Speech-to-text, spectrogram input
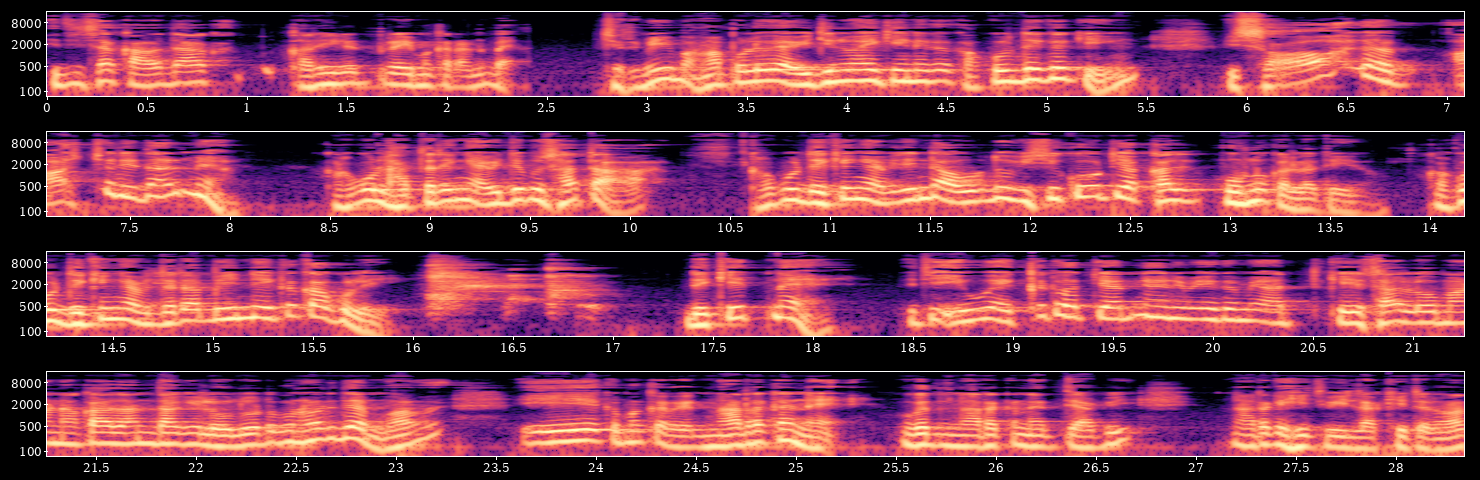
ඉතින් කවදාකවත් ශරීරෙත් ප්‍රේම කරන්න බෑ. චර්මී මහ පොළොවේ ඇවිදිනවයි කියන එක කකුල් දෙකකින් විශාල ආශ්චර්ය ධර්මයක්. කකුල් හතරෙන් ඇවිදපු සතා කකුල් දෙකෙන් ඇවිදින්න අවුරුදු 20 කෝටියක් කල් පුහුණු කරලා තියෙනවා. කකුල් දෙකෙන් ඇවිදලා බින්නේ එක කකුලේ. දෙකෙත් නැහැ. ඉතින් ඒව එකටවත් යන්නේ නැහැ මේක මේ කේසා ලෝමා නකා දන්දා කියලා ඔලුවට මොන හරි දැම්මම ඒකම කරගෙන නරක නැහැ. මොකද නරක නැත්තේ අපි නරක හිතවිල්ලක් හිතනවා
